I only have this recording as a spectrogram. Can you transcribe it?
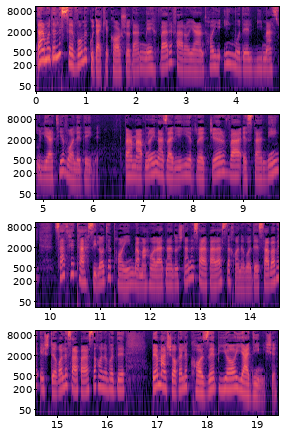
در مدل سوم کودک کار شدن محور فرایندهای این مدل بیمسئولیتی والدینه. بر مبنای نظریه رجر و استندینگ سطح تحصیلات پایین و مهارت نداشتن سرپرست خانواده سبب اشتغال سرپرست خانواده به مشاغل کاذب یا یدی میشه.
